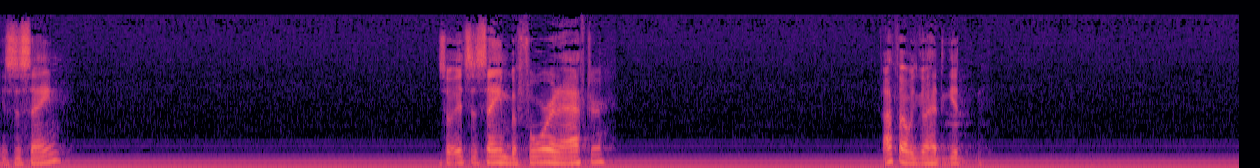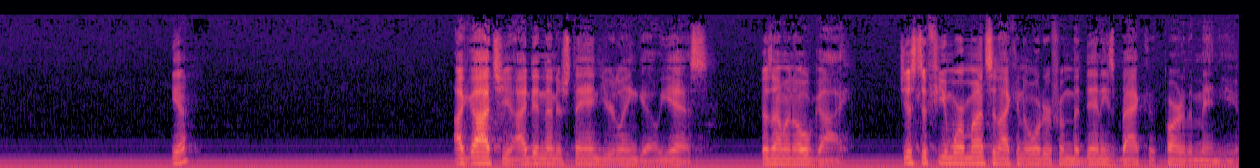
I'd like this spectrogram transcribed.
It's the same? So it's the same before and after? I thought we were going to have to get. Yeah? I got you. I didn't understand your lingo. Yes. Because I'm an old guy just a few more months and I can order from the Denny's back part of the menu.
